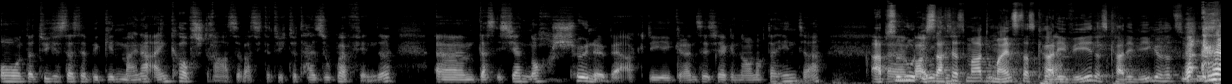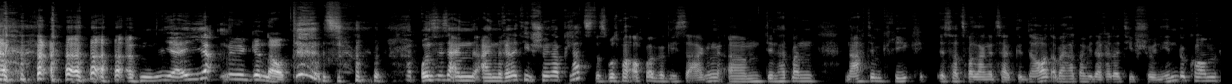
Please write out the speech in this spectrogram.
Und natürlich ist das der Beginn meiner Einkaufsstraße, was ich natürlich total super finde. Ähm, das ist ja noch Schöneberg. Die Grenze ist ja genau noch dahinter. Absolut. war ich sag jetzt mal, du meinst das KDW. Das KDW gehört zu Ja, Schleswig. ja, ja, genau. Und es ist ein, ein relativ schöner Platz, das muss man auch mal wirklich sagen. Ähm, den hat man nach dem Krieg, es hat zwar lange Zeit gedauert, aber hat man wieder relativ schön hinbekommen.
